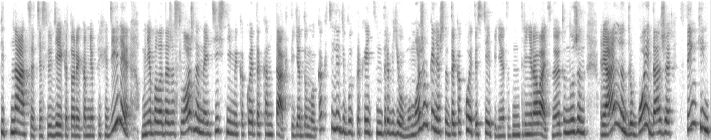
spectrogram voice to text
15 из людей, которые ко мне приходили, мне было даже сложно найти с ними какой-то контакт. И я думаю, как эти люди будут проходить интервью? Мы можем, конечно, до какой-то степени это натренировать, но это нужен реально другой даже thinking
